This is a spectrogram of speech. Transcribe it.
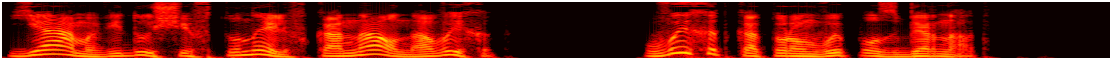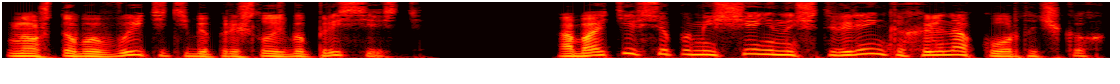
яма, ведущая в туннель, в канал, на выход. Выход, которым выполз Бернат. Но чтобы выйти, тебе пришлось бы присесть. Обойти все помещение на четвереньках или на корточках.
